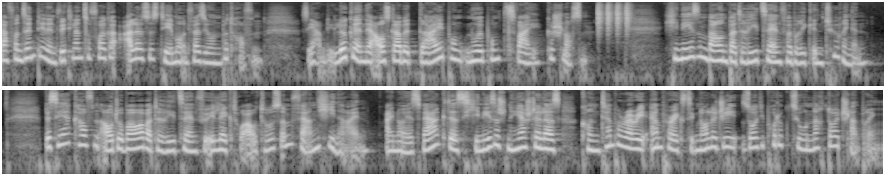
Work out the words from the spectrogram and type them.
Davon sind den Entwicklern zufolge alle Systeme und Versionen betroffen. Sie haben die Lücke in der Ausgabe 3.0.2 geschlossen. Chinesen bauen Batteriezellenfabrik in Thüringen. Bisher kaufen Autobauer Batteriezellen für Elektroautos im fernen China ein. Ein neues Werk des chinesischen Herstellers Contemporary Amperex Technology soll die Produktion nach Deutschland bringen.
